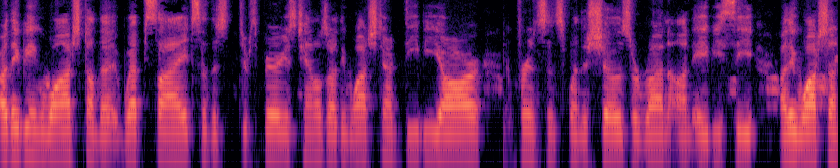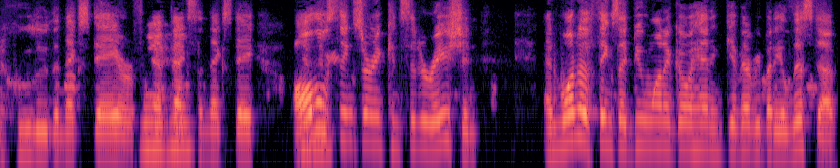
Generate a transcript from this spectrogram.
Are they being watched on the websites of the s- various channels? Are they watched on DVR? For instance, when the shows are run on ABC, are they watched on Hulu the next day or Mhm. FX the next day? All Mhm. those things are in consideration. And one of the things I do want to go ahead and give everybody a list of,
